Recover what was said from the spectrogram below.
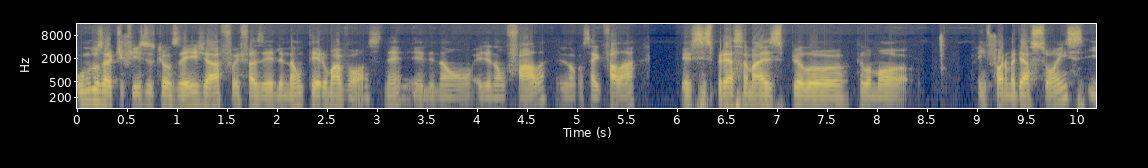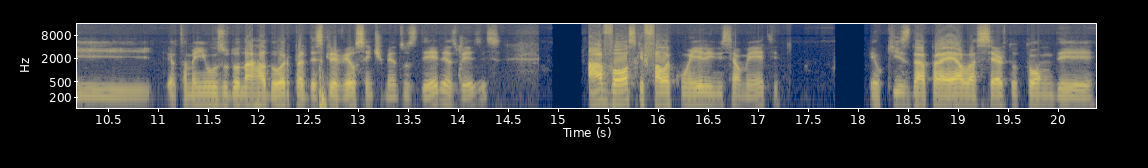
um dos artifícios que eu usei já foi fazer ele não ter uma voz, né? Ele não, ele não fala, ele não consegue falar. Ele se expressa mais pelo, pelo em forma de ações e eu também uso do narrador para descrever os sentimentos dele às vezes. A voz que fala com ele inicialmente, eu quis dar para ela certo tom de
